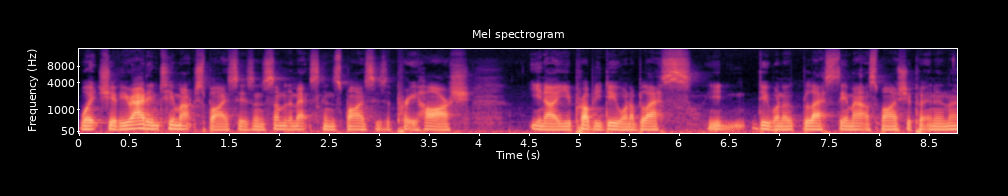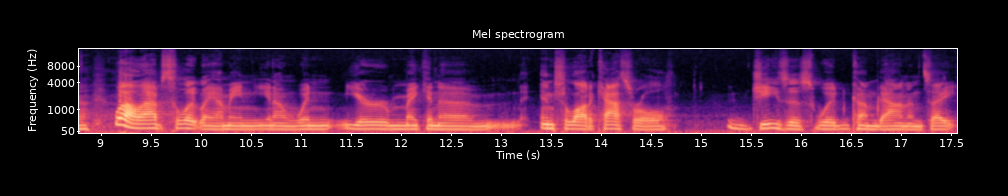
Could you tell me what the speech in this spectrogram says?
which, if you're adding too much spices, and some of the Mexican spices are pretty harsh, you know, you probably do want to bless. You do want to bless the amount of spice you're putting in there. Well, absolutely. I mean, you know, when you're making a enchilada casserole, Jesus would come down and say,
